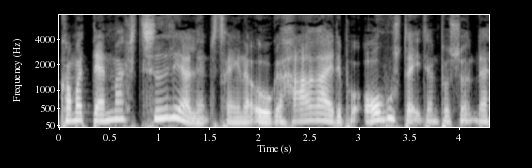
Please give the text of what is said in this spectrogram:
kommer Danmarks tidligere landstræner Åke Harreide på Aarhus Stadion på søndag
